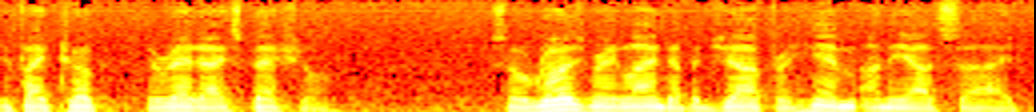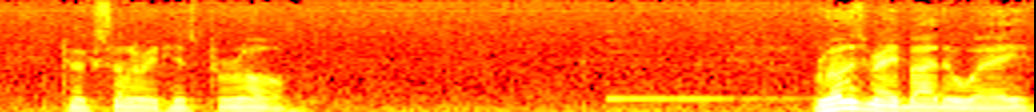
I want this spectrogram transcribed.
if I took the red eye special. So Rosemary lined up a job for him on the outside to accelerate his parole. Rosemary, by the way,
